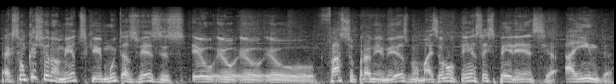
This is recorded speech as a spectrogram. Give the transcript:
É que são questionamentos que muitas vezes eu, eu, eu, eu faço para mim mesmo, mas eu não tenho essa experiência ainda.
